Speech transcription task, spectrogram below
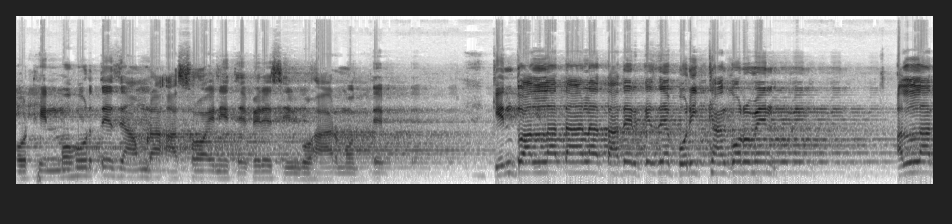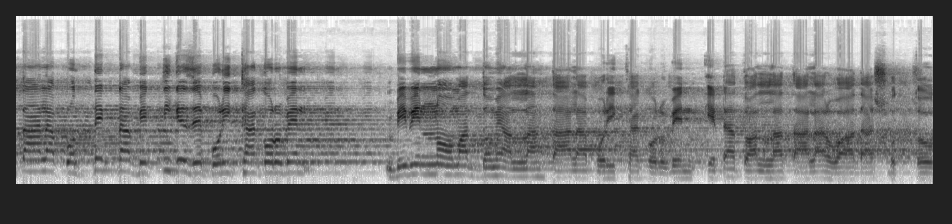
কঠিন মুহূর্তে যে আমরা আশ্রয় নিতে পেরেছি গুহার মধ্যে। কিন্তু আল্লাহ তাআলা তাদেরকে যে পরীক্ষা করবেন আল্লাহ তাআলা প্রত্যেকটা ব্যক্তিকে যে পরীক্ষা করবেন, বিভিন্ন মাধ্যমে আল্লাহ তাআলা পরীক্ষা করবেন, এটা তো আল্লাহ তাআলার ওয়াদা সত্য।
